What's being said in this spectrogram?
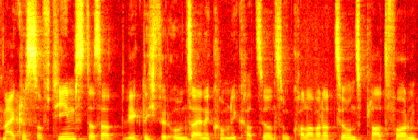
Microsoft Teams, das hat wirklich für uns eine Kommunikations- und Kollaborationsplattform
